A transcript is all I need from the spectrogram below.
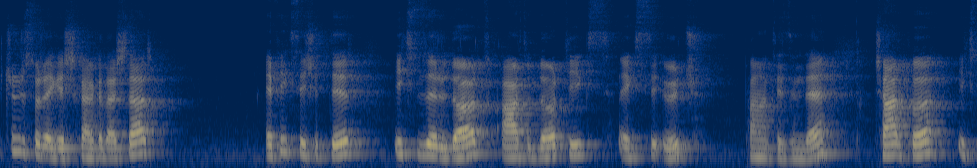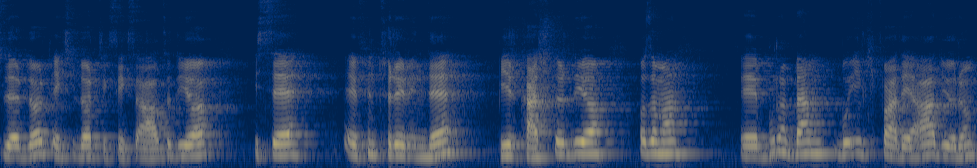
Üçüncü soruya geçtik arkadaşlar. fx eşittir x üzeri 4 artı 4x eksi 3 parantezinde çarpı x üzeri 4 eksi 4x eksi 6 diyor. İse f'in türevinde 1 kaçtır diyor. O zaman e, buna ben bu ilk ifadeye a diyorum.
